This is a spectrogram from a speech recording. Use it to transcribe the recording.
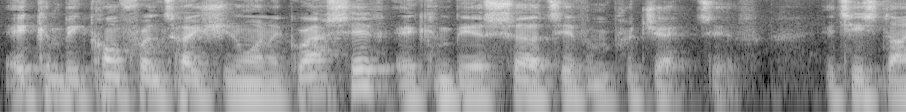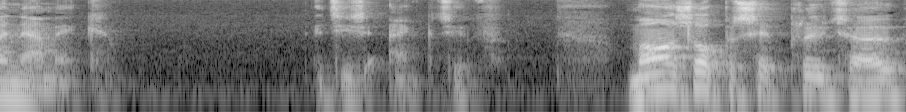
It can be confrontational and aggressive, it can be assertive and projective. It is dynamic, it is active. Mars opposite Pluto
